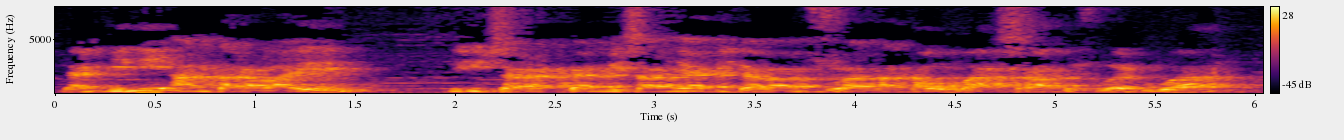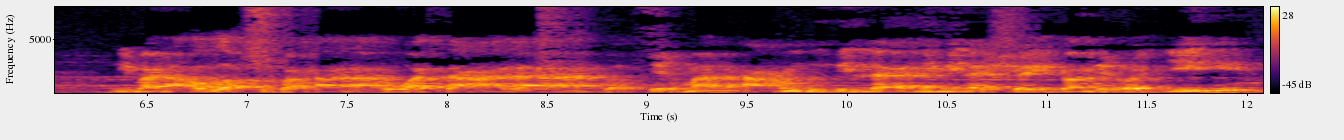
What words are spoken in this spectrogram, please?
Dan ini antara lain diisyaratkan misalnya di dalam surat At-Taubah 122 di mana Allah Subhanahu wa taala berfirman, "A'udzu billahi minasyaitonir rajim."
